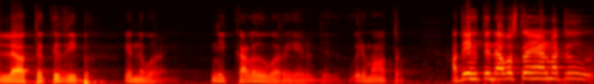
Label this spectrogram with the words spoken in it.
ലാ തക്ദിബ് എന്ന് പറഞ്ഞു. നീ കളവ് പറയരുത് ഒരു മാത്രം. അദ്ദേഹത്തിന്റെ അവസ്ഥയാണ് മറ്റത്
